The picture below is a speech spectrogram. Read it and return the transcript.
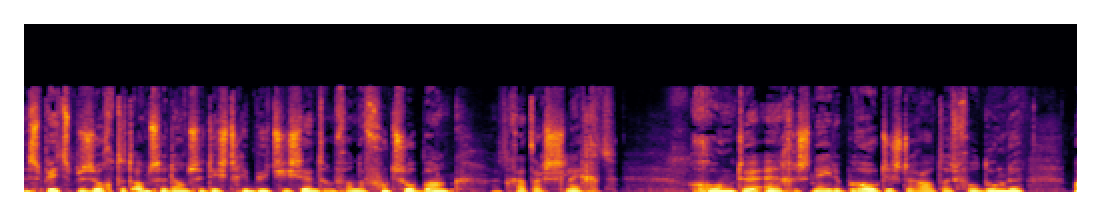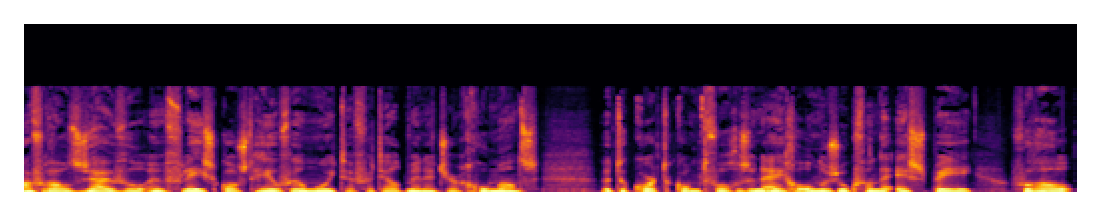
Een spits bezocht het Amsterdamse distributiecentrum van de Voedselbank. Het gaat daar slecht. Groente en gesneden brood is er altijd voldoende, maar vooral zuivel en vlees kost heel veel moeite, vertelt manager Goemans. Het tekort komt volgens een eigen onderzoek van de SP, vooral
